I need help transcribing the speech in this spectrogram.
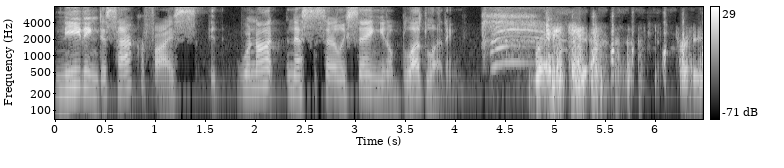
needing to sacrifice, it, we're not necessarily saying you know bloodletting. Right. Yeah. Right.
